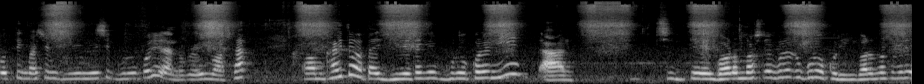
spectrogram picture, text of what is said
প্রত্যেক মাসে আমি জিরে নিয়ে এসে গুঁড়ো করে, রান্না করি। মশলা কম খাই তো, তাই জিরেটাকে গুঁড়ো করে নিই আর তে গরম মশলাগুলো একটু গুঁড়ো করি। গরম মশলাগুলো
